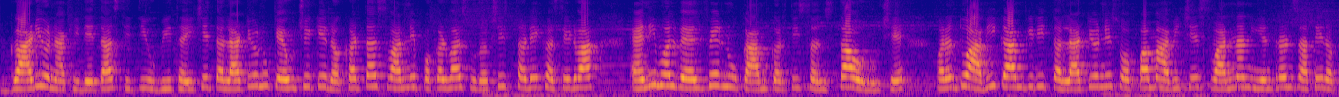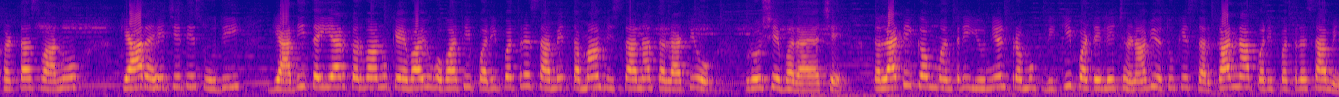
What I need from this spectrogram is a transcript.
ગાડીઓ નાખી દેતા સ્થિતિ ઊભી થઈ છે. તલાટીઓનું કહેવું છે કે રખડતા શ્વાનને પકડવા સુરક્ષિત સ્થળે ખસેડવા એનિમલ વેલફેરનું કામ કરતી સંસ્થાઓનું છે. પરંતુ આવી કામગીરી તલાટીઓને સોંપવામાં આવી છે. શ્વાનના નિયંત્રણ સાથે રખડતા શ્વાનો ક્યાં રહે છે તે શોધી યાદી તૈયાર કરવાનું કહેવાયું હોવાથી પરિપત્ર સામે તમામ વિસ્તારના તલાટીઓ રોષે ભરાયા છે. તલાટી કમ મંત્રી યુનિયન પ્રમુખ વિકી પટેલે જણાવ્યું હતું કે સરકારના પરિપત્ર સામે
